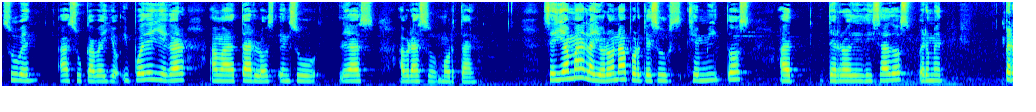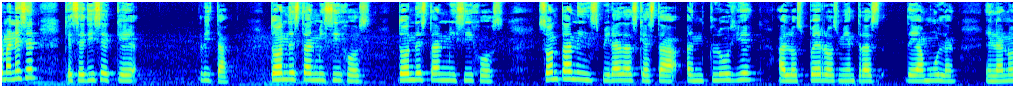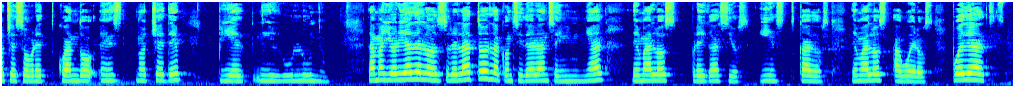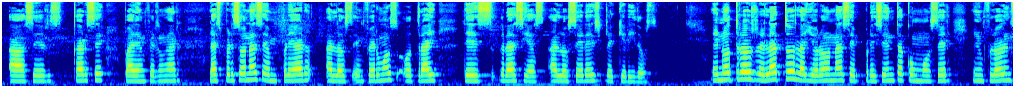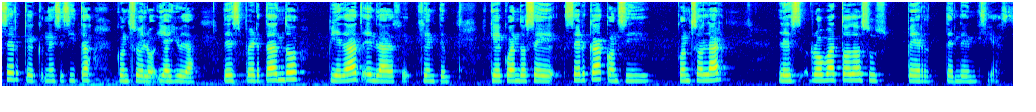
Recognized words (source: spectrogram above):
suben a su cabello y puede llegar a matarlos en su leaz abrazo mortal. Se llama la llorona porque sus gemidos aterrorizados permanecen que se dice que grita ¿Dónde están mis hijos? ¿Dónde están mis hijos? Son tan inspiradas que hasta incluyen a los perros mientras deambulan en la noche sobre cuando es noche de luna. La mayoría de los relatos la consideran señal de malos pregacios y caros, de malos agüeros. Puede acercarse para enfermar las personas, emplear a los enfermos o trae desgracias a los seres requeridos. En otros relatos, la llorona se presenta como ser influencer que necesita consuelo y ayuda, despertando piedad en la gente, que cuando se cerca consolar les roba todas sus pertenencias.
